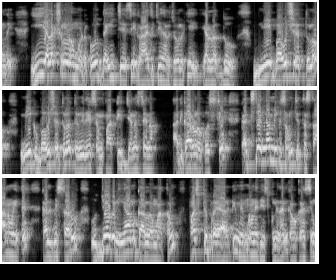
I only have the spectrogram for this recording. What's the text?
ఉంది. ఈ ఎలక్షన్లో మటుకు దయచేసి రాజకీయాల జోలికి వెళ్ళొద్దు. మీ భవిష్యత్తులో మీకు భవిష్యత్తులో తెలుగుదేశం పార్టీ జనసేన అధికారంలోకి వస్తే ఖచ్చితంగా మీకు సముచిత స్థానం అయితే కల్పిస్తారు. ఉద్యోగ నియామకాల్లో మాత్రం ఫస్ట్ ప్రయారిటీ మిమ్మల్ని తీసుకునేదానికి అవకాశం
